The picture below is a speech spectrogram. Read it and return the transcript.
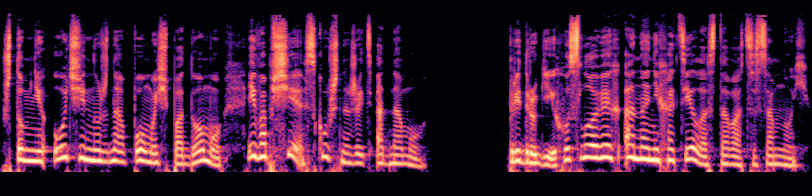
что мне очень нужна помощь по дому и вообще скучно жить одному. При других условиях она не хотела оставаться со мной.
